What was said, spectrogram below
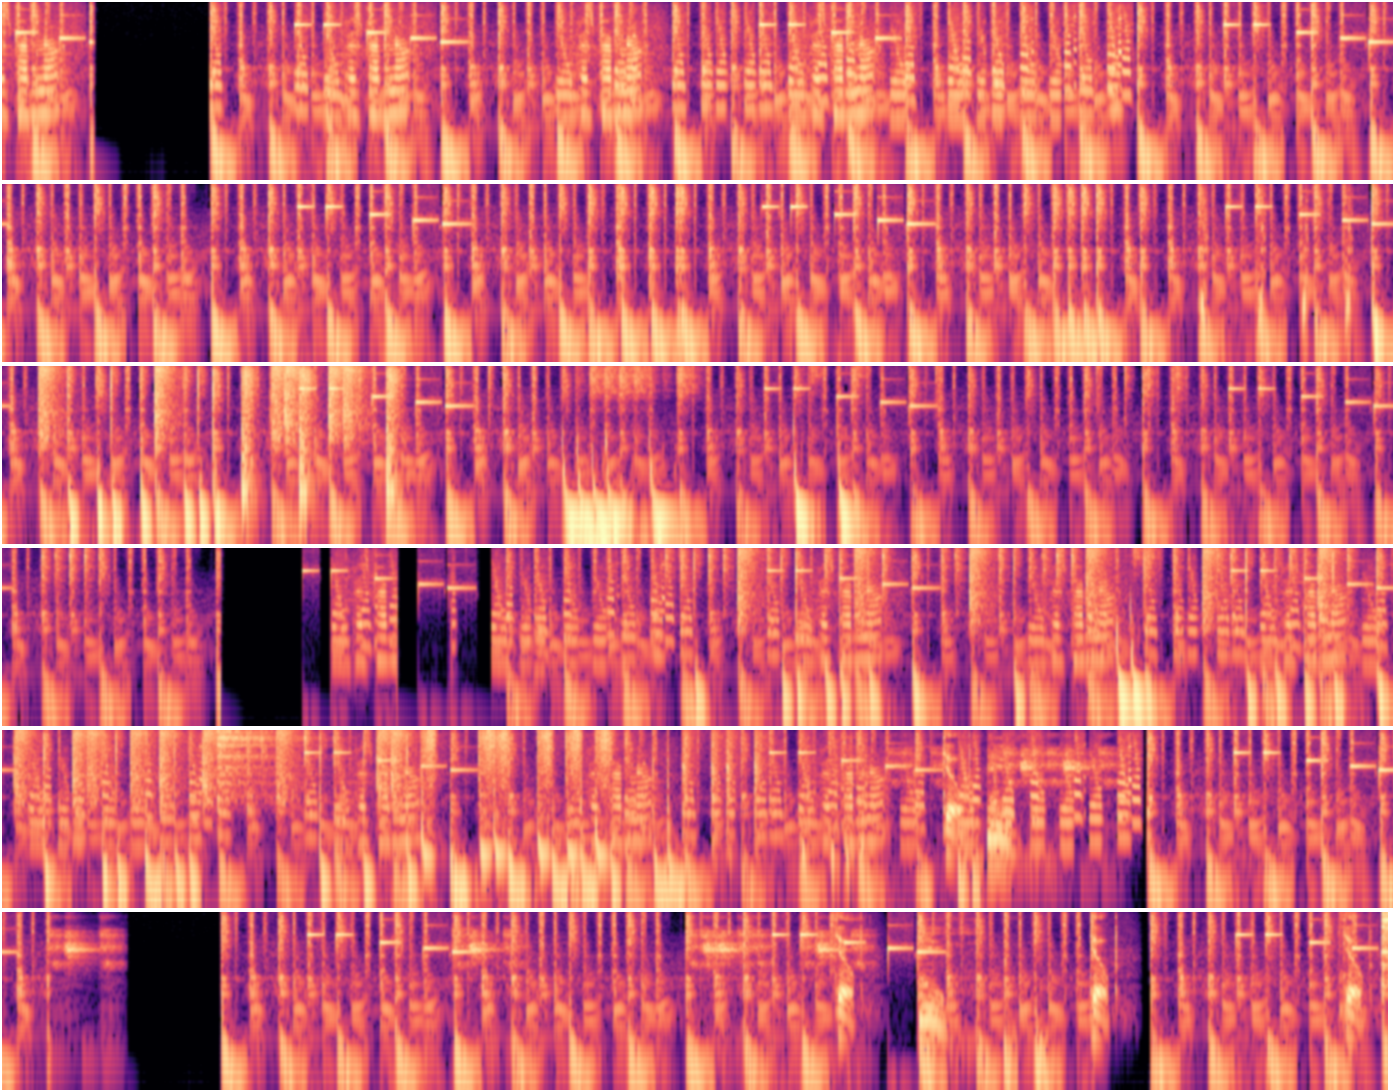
passe par là. Et on passe par là. On passe. dope. Mm. Dope. Dope. Dope.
